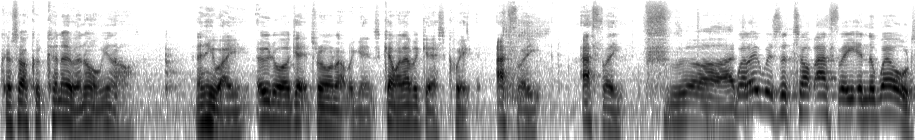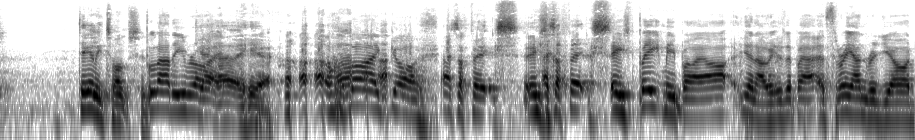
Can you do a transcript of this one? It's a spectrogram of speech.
because I could canoe and all, you know. Anyway, who do I get drawn up against? Come on, have a guess, quick. Athlete, athlete. Oh, Well, who was the top athlete in the world? Daley Thompson. Bloody right. Get out of here. Oh my God. That's a fix. He's- That's a fix. He's beat me by, uh, you know, it was about a 300 yard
